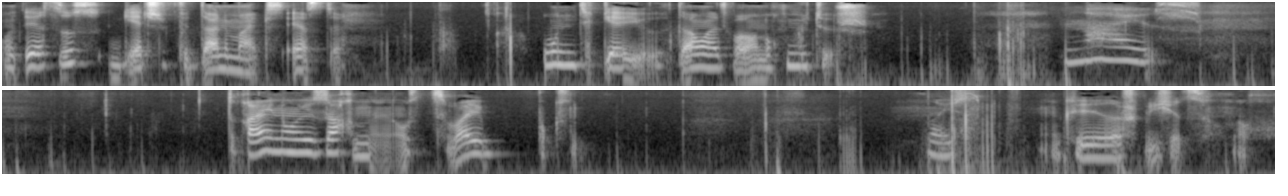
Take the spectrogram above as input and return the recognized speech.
Und erstes Gadget für Dynamikes erste. Und Gale. Damals war er noch mythisch. Nice. Drei neue Sachen aus zwei Boxen. Nice. Okay, da spiele ich jetzt noch.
